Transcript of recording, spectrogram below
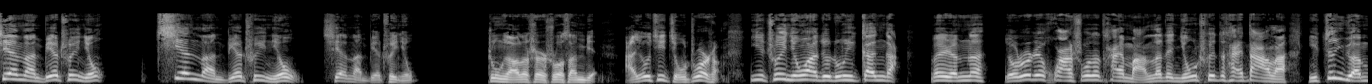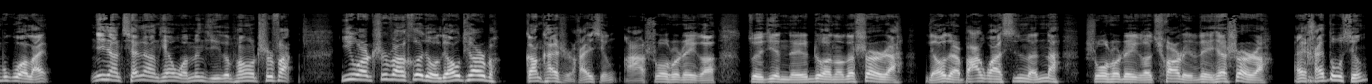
千万别吹牛，千万别吹牛，千万别吹牛。重要的事说三遍啊！尤其酒桌上一吹牛啊，就容易尴尬。为什么呢？有时候这话说的太满了，这牛吹的太大了，你真圆不过来。你想前两天我们几个朋友吃饭，一块吃饭喝酒聊天吧。刚开始还行啊，说说这个最近这个热闹的事儿啊，聊点八卦新闻呐，说说这个圈里的这些事儿啊，哎，还都行。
